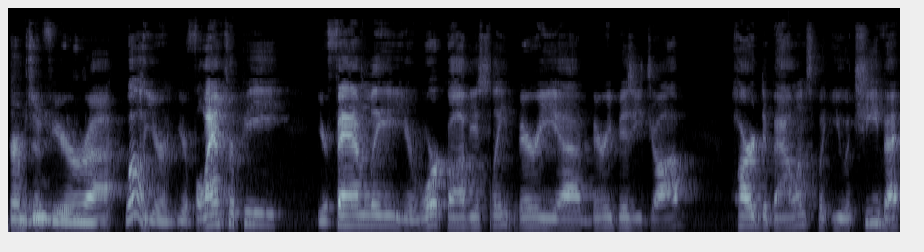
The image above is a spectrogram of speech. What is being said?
terms of your uh, well, your your philanthropy, your family, your work. Obviously, very uh, very busy job, hard to balance, but you achieve it.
